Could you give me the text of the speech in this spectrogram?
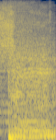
see.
